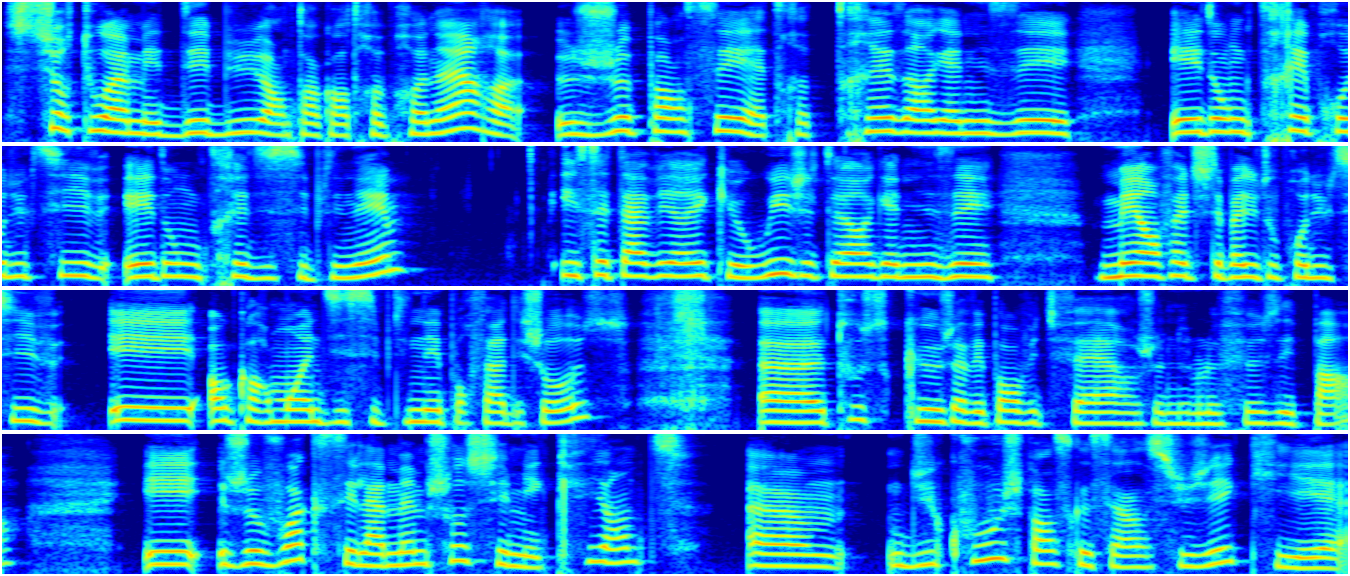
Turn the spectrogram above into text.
Surtout à mes débuts en tant qu'entrepreneur, je pensais être très organisée et donc très productive et donc très disciplinée. Il s'est avéré que oui, j'étais organisée, mais en fait, je n'étais pas du tout productive et encore moins disciplinée pour faire des choses. Euh, tout ce que j'avais pas envie de faire, je ne le faisais pas. Et je vois que c'est la même chose chez mes clientes. Euh, du coup, je pense que c'est un sujet qui est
